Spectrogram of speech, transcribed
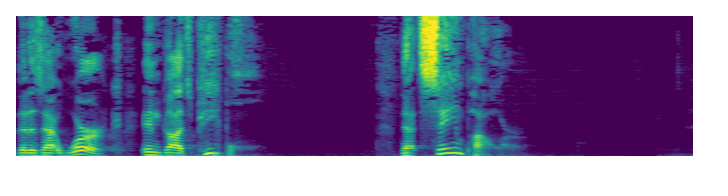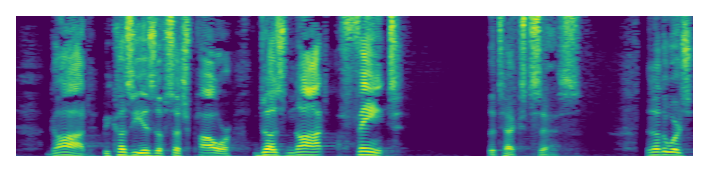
that is at work in God's people. That same power God, because he is of such power, does not faint, the text says. In other words,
